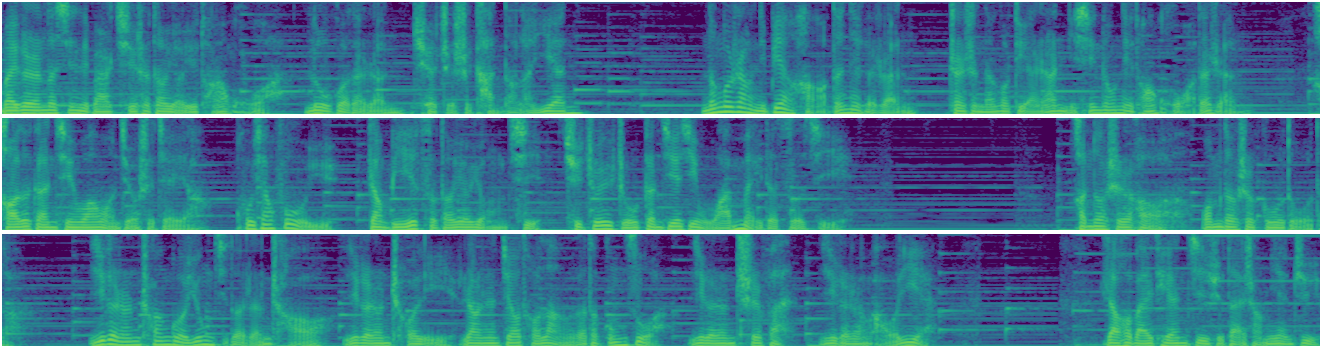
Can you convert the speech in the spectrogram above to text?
每个人的心里边其实都有一团火，路过的人却只是看到了烟。能够让你变好的那个人，正是能够点燃你心中那团火的人。好的感情往往就是这样，互相赋予，让彼此都有勇气去追逐更接近完美的自己。很多时候，我们都是孤独的，一个人穿过拥挤的人潮，一个人处理让人焦头烂额的工作，一个人吃饭，一个人熬夜，然后白天继续戴上面具。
